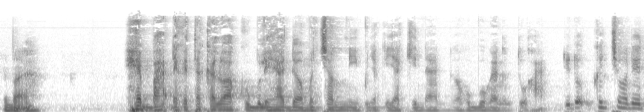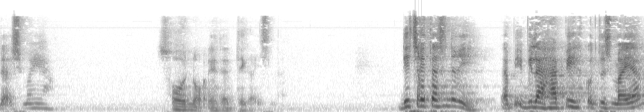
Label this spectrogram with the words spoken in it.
hebat. Eh? Hebat dia kata kalau aku boleh ada macam ni punya keyakinan dengan hubungan dengan Tuhan. Dia duduk kerja dia nak semayang. Sonok dia tak tengok Islam. Dia cerita sendiri. Tapi bila habis kau tu semayang,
